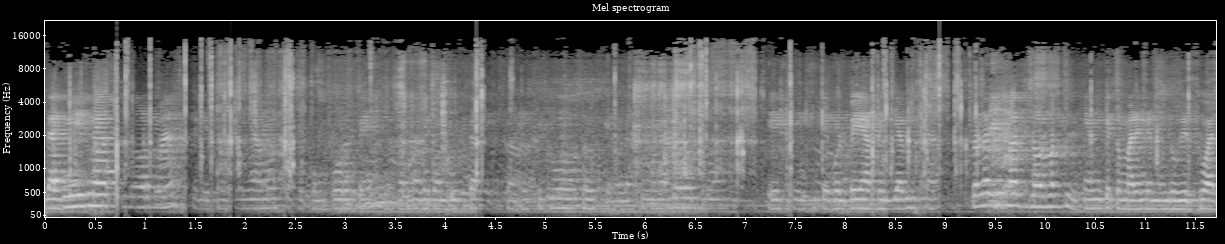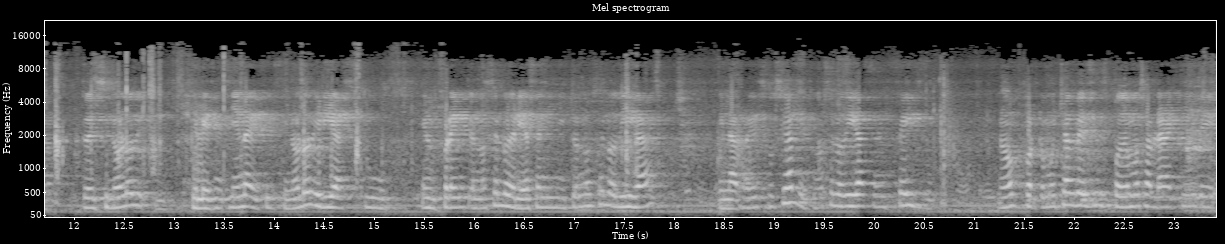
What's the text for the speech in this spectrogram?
Las mismas normas que les enseñamos que se comporten, las normas de conducta, de que son respetuosos, que no lastimen al otro, este, si te golpean, te avisan, son las mismas normas que se tienen que tomar en el mundo virtual. Entonces, si no lo, que les enseñen a decir, si no lo dirías tú enfrente, no se lo dirías al niñito, no se lo digas en las redes sociales, no se lo digas en Facebook, ¿no? Porque muchas veces podemos hablar aquí de,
